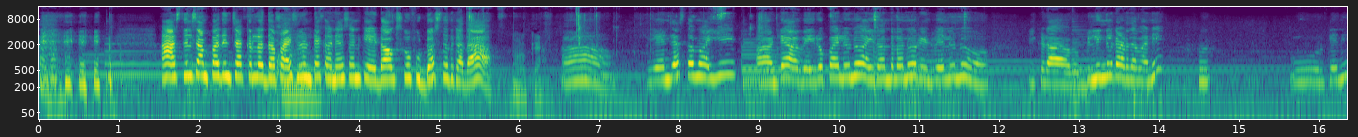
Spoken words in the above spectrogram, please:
సంపాదించక్కర్లేదు ఆ పైసలు ఉంటే కనీసానికి ఏ డాగ్స్కు ఫుడ్ వస్తుంది కదా. ఏం చేస్తాము అయ్యి అంటే ఆ వెయ్యి రూపాయలును ఐదు వందలను రెండు వేలును ఇక్కడ బిల్లింగ్లు కడదామని. ఊరికేని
